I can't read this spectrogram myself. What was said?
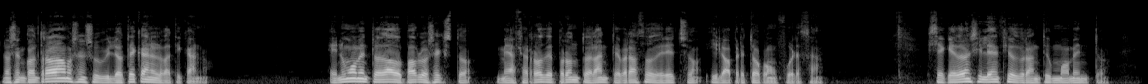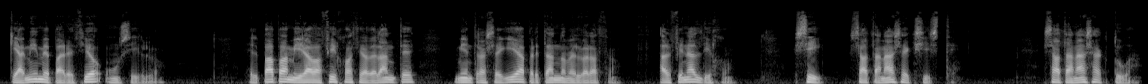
Nos encontrábamos en su biblioteca en el Vaticano. En un momento dado Pablo VI me aferró de pronto el antebrazo derecho y lo apretó con fuerza. Se quedó en silencio durante un momento, que a mí me pareció un siglo. El Papa miraba fijo hacia adelante mientras seguía apretándome el brazo. Al final dijo Sí, Satanás existe. Satanás actúa.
